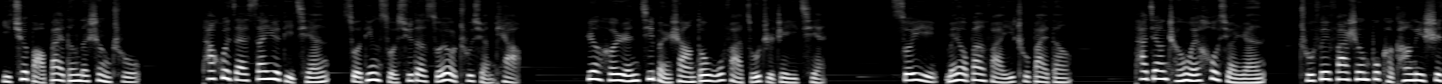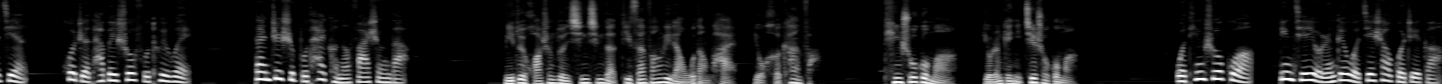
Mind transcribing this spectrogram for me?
以确保拜登的胜出。他会在三月底前锁定所需的所有初选票，任何人基本上都无法阻止这一切，所以没有办法移除拜登。他将成为候选人，除非发生不可抗力事件，或者他被说服退位。但这是不太可能发生的。你对华盛顿新兴的第三方力量无党派有何看法？听说过吗？有人给你介绍过吗？我听说过，并且有人给我介绍过这个。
